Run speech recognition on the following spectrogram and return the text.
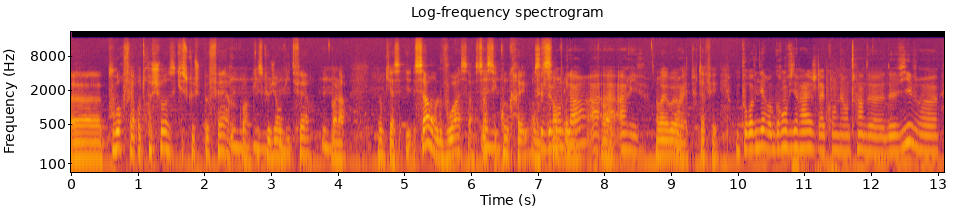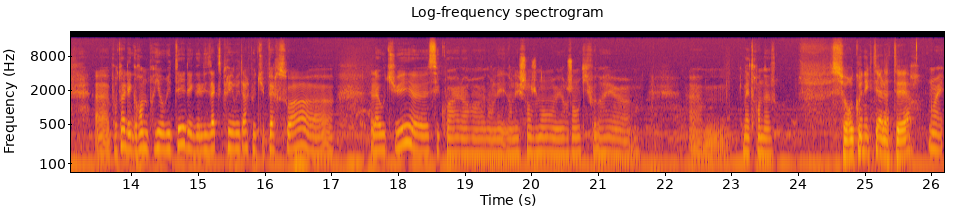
euh, pour faire autre chose. Qu'est-ce que je peux faire quoi? Qu'est-ce que j'ai envie de faire? Voilà. Donc y a, ça, on le voit, ça, ça c'est concret. On Ces demandes-là ouais. arrivent. Ouais, ouais, ouais, tout à fait. Pour revenir au grand virage là qu'on est en train de, de vivre, euh, pour toi, les grandes priorités, les, les, axes prioritaires que tu perçois euh, là où tu es, euh, c'est quoi alors dans les, dans les changements urgents qu'il faudrait mettre en œuvre? Se reconnecter à la terre, ouais.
